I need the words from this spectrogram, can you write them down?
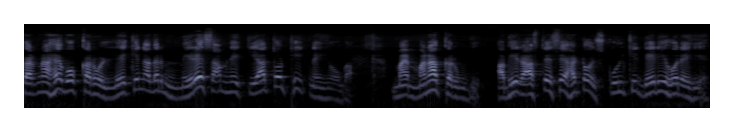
करना है वो करो, लेकिन अगर मेरे सामने किया तो ठीक नहीं होगा। मैं मना करूँगी। अभी रास्ते से हटो, स्कूल की देरी हो रही है।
